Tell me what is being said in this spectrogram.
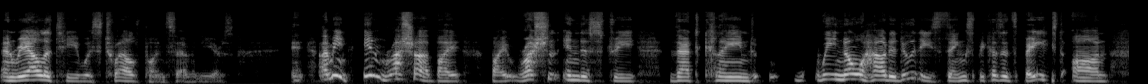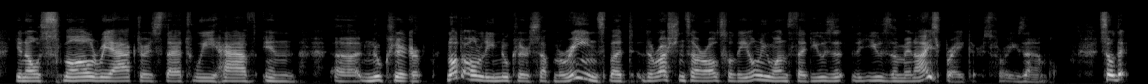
and reality was 12.7 years. I mean, in Russia, by by Russian industry that claimed we know how to do these things because it's based on you know small reactors that we have in uh, nuclear, not only nuclear submarines, but the Russians are also the only ones that use use them in icebreakers, for example. So that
